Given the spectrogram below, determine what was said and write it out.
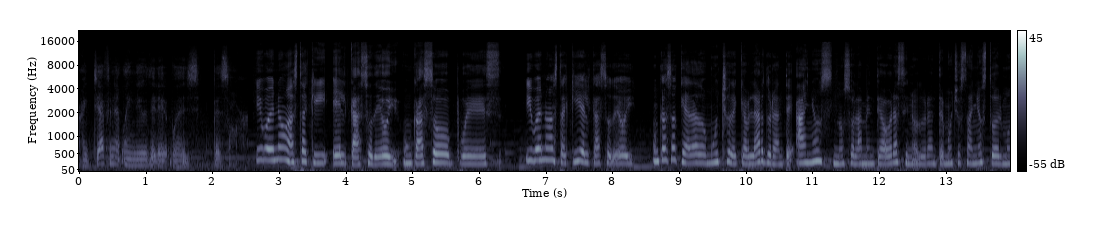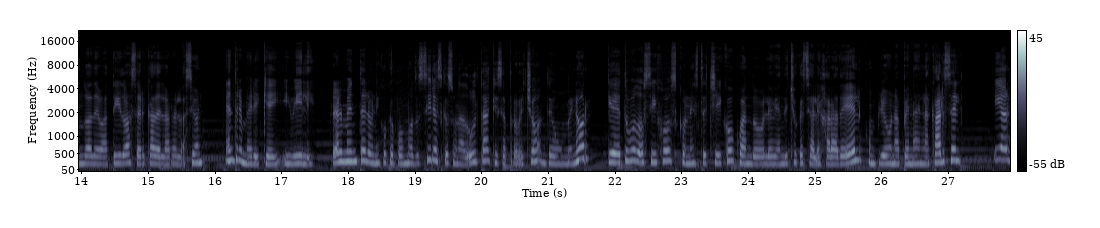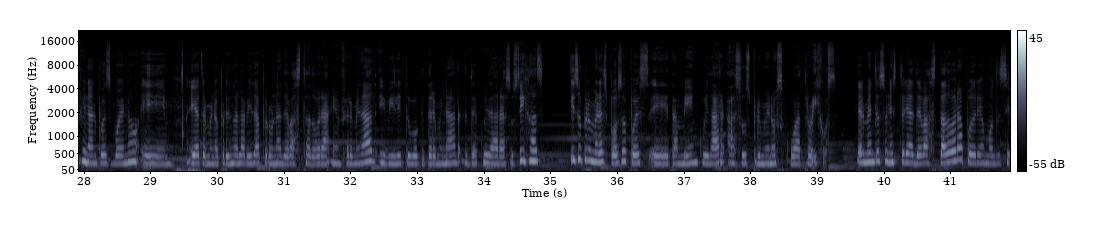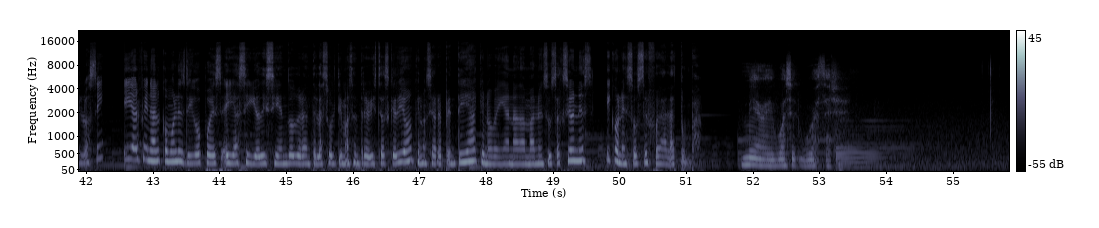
I definitely knew that it was bizarre. Y bueno, hasta aquí el caso de hoy. Un caso pues... Y bueno, hasta aquí el caso de hoy. Un caso que ha dado mucho de qué hablar durante años, no solamente ahora, sino durante muchos años todo el mundo ha debatido acerca de la relación entre Mary Kay y Billy. Realmente lo único que podemos decir es que es una adulta que se aprovechó de un menor, que tuvo dos hijos con este chico cuando le habían dicho que se alejara de él, cumplió una pena en la cárcel y al final pues bueno, eh, ella terminó perdiendo la vida por una devastadora enfermedad y Billy tuvo que terminar de cuidar a sus hijas y su primer esposo pues eh, también cuidar a sus primeros cuatro hijos. Realmente es una historia devastadora, podríamos decirlo así. Y al final, como les digo, pues ella siguió diciendo durante las últimas entrevistas que dio que no se arrepentía, que no veía nada malo en sus acciones y con eso se fue a la tumba. Mary, was it worth it?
